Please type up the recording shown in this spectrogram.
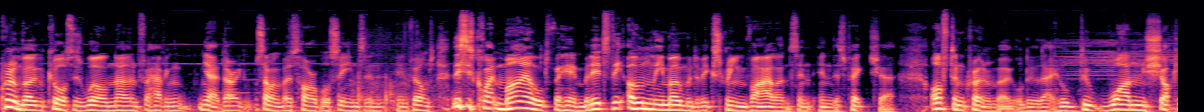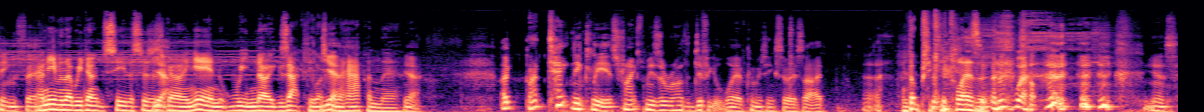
Cronenberg, of course, is well known for having yeah directed some of the most horrible scenes in, in films. This is quite mild for him, but it's the only moment of extreme violence in, in this picture. Often Cronenberg will do that. He'll do one shocking thing. And even though we don't see the scissors Yeah. going in, we know exactly what's Yeah. going to happen there. Yeah. Uh, but technically, it strikes me as a rather difficult way of committing suicide. Uh, Not particularly pleasant. well, yes.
